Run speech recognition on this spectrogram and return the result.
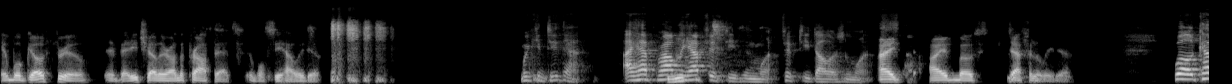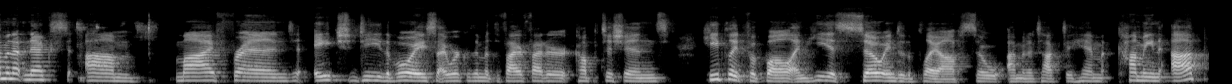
and we'll go through and bet each other on the prop bets, and we'll see how we do. We could do that. I have probably have fifties and one fifty dollars in one. Mm-hmm. I I most definitely do. Well, coming up next, um, my friend HD The Voice, I work with him at the firefighter competitions. He played football and he is so into the playoffs. So I'm going to talk to him coming up.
